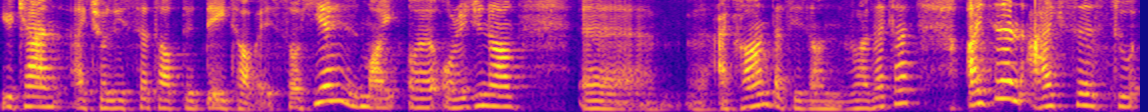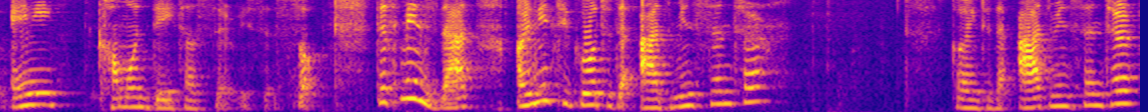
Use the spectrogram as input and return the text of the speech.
you can actually set up the database. So here is my uh, original uh, account that is on RADACAD. I didn't access to any common data services. So that means that I need to go to the admin center. Going to the admin center,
